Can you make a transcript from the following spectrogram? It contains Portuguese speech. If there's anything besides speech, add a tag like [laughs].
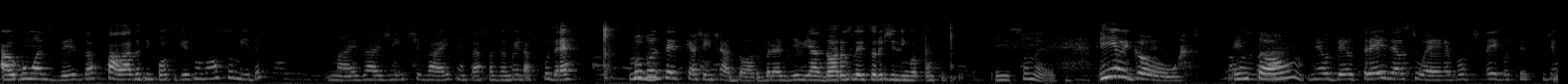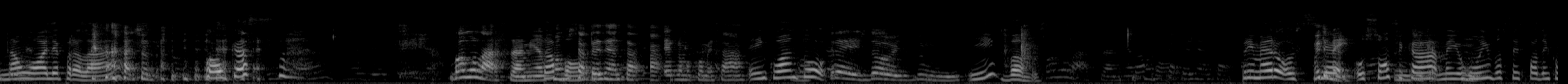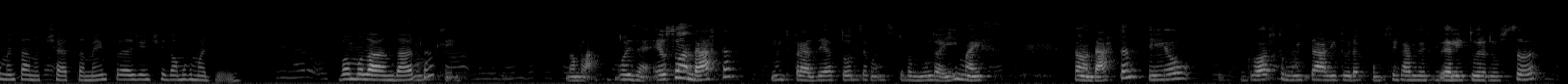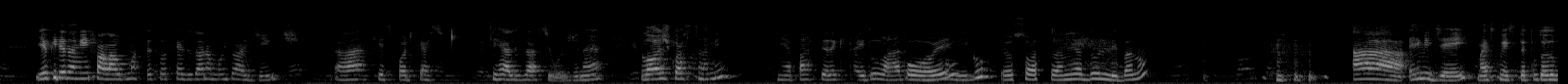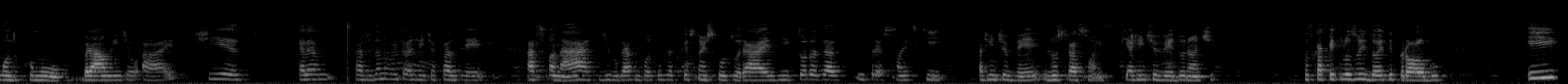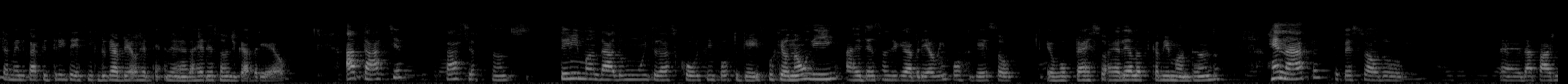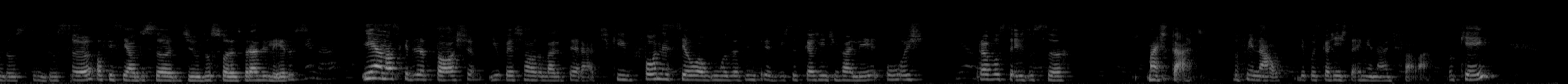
algumas vezes as palavras em português vão dar uma sumida, mas a gente vai tentar fazer o melhor que puder. Por Uhum. vocês que a gente adora o Brasil e adora os leitores de língua portuguesa. Isso mesmo. Here we go! Vamos Então- lá. Meu Deus, três é o sué. Você- Ei, vocês podiam Não pôr, né? olha pra lá. [laughs] Poucas. Vamos lá, Samia. Tá vamos bom. se apresentar. Aí vamos começar. Enquanto. 3, 2, 1. E vamos. Primeiro, se Muito bem. o som ficar diga. meio Hum. ruim, vocês podem comentar no chat também pra gente dar uma arrumadinha. Vamos lá, Andata. Ok. Vamos lá. Pois é, eu sou Andarta. Muito prazer a todos. Eu conheço todo mundo aí, mas sou Andarta. Eu gosto muito da leitura, como vocês sabem, da leitura do Sir. E eu queria também falar algumas pessoas que ajudaram muito a gente para que esse podcast se realizasse hoje, né? Lógico, a Samia, minha parceira que tá aí do lado Oi. comigo. Eu sou a Samia do Líbano. [laughs] A MJ, mais conhecida por todo mundo como Brown Angel Eyes, she is, ela está ajudando muito a gente a fazer as fanarts, divulgar com vocês as questões culturais e todas as impressões que a gente vê, ilustrações que a gente vê durante os capítulos 1 e 2 e prólogo. E também no capítulo 35 do Gabriel, eh, da Redenção de Gabriel. A Tássia, Tássia Santos, tem me mandado muito das quotes em português, porque eu não li a Redenção de Gabriel em português, so eu vou peço a ela e ela fica me mandando. Renata, do pessoal do, eh, da página do, do SUR, oficial do SUR, de, dos Folhas Brasileiros. E a nossa querida Tocha e o pessoal do La Literati, que forneceu algumas das entrevistas que a gente vai ler hoje para vocês do SUR mais tarde, no final, depois que a gente terminar de falar, ok?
